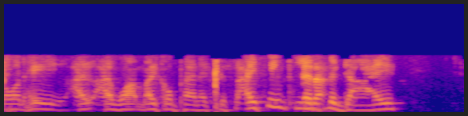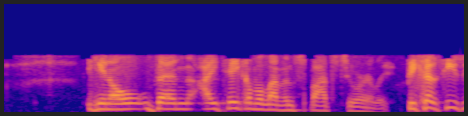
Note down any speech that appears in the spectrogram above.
going, hey, I, I want Michael Penix. If I think he's I- the guy, you know, then I take him 11 spots too early. Because he's,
